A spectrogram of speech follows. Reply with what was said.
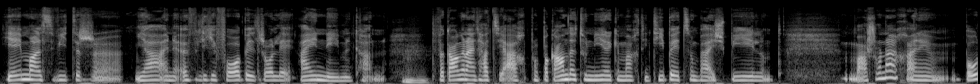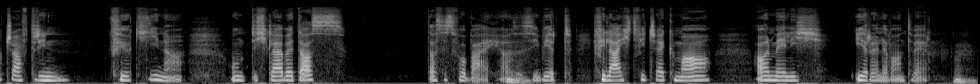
jemals wieder äh, ja, eine öffentliche Vorbildrolle einnehmen kann. Mhm. In der Vergangenheit hat sie auch Propagandaturniere gemacht, in Tibet zum Beispiel, und war schon auch eine Botschafterin für China. Und ich glaube, das, das ist vorbei. Also mhm. sie wird vielleicht wie Jack Ma allmählich irrelevant werden. Mhm.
